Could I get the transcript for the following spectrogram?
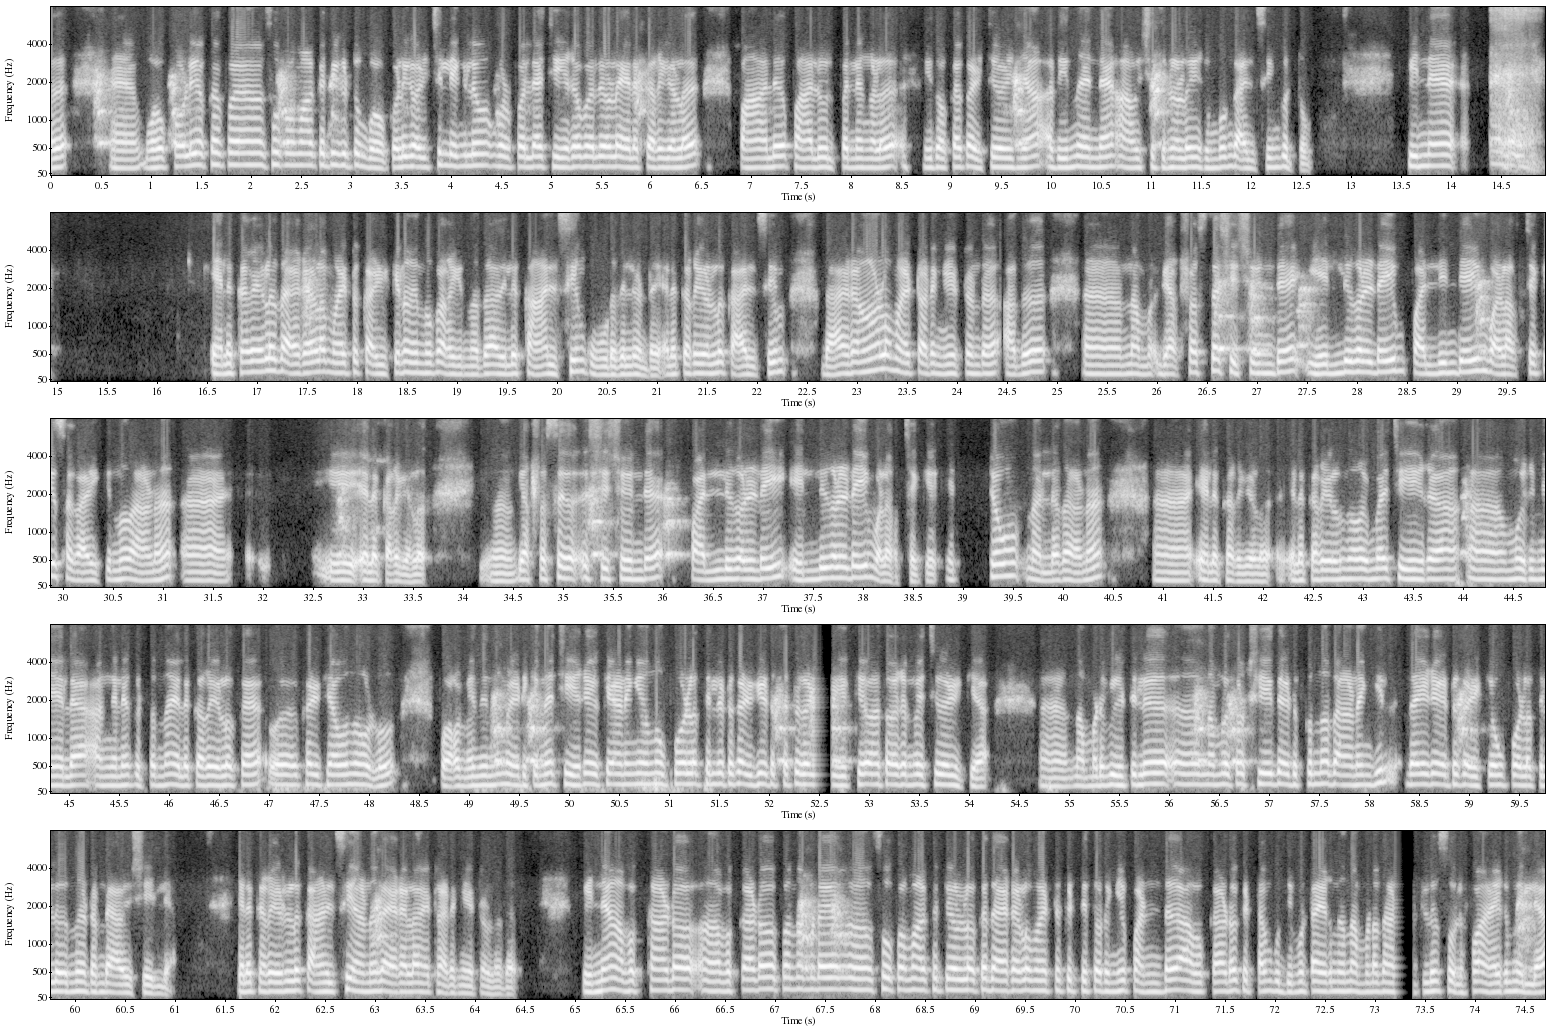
ബ്രോക്കോളിയൊക്കെ ഇപ്പോൾ സൂപ്പർ മാർക്കറ്റിൽ കിട്ടും. ബ്രോക്കോളി കഴിച്ചില്ലെങ്കിലും കുഴപ്പമില്ല. ചീര പോലെയുള്ള ഇലക്കറികൾ പാൽ പാൽ ഉൽപ്പന്നങ്ങൾ ഇതൊക്കെ കഴിച്ചു കഴിഞ്ഞാൽ അതിൽ നിന്ന് തന്നെ ആവശ്യത്തിനുള്ള ഇരുമ്പും കാൽസ്യം കിട്ടും. പിന്നെ ഇലക്കറികൾ ധാരാളമായിട്ട് കഴിക്കണം എന്ന് പറയുന്നത് അതിൽ കാൽസ്യം കൂടുതലുണ്ട്. ഇലക്കറികളിൽ കാൽസ്യം ധാരാളമായിട്ട് അടങ്ങിയിട്ടുണ്ട്. അത് നമ്മ ഗർഭസ്ഥ ശിശുവിന്റെ എല്ലുകളുടെയും പല്ലിന്റെയും വളർച്ചയ്ക്ക് സഹായിക്കുന്നതാണ് ഈ ഇലക്കറികൾ ഗർഭസ്ഥ ശിശുവിന്റെ പല്ലുകളുടെയും എല്ലുകളുടെയും വളർച്ചയ്ക്ക് ഏറ്റവും നല്ലതാണ് ഇലക്കറികൾ ഇലക്കറികൾ എന്ന് പറയുമ്പോൾ ചീര മുരിങ്ങയില അങ്ങനെ കിട്ടുന്ന ഇലക്കറികളൊക്കെ കഴിക്കാവുന്നേ ഉള്ളൂ. പുറമേ നിന്ന് മേടിക്കുന്ന ചീരയൊക്കെ ആണെങ്കിൽ ഒന്ന് ഉപ്പുവെള്ളത്തിലിട്ട് കഴുകി എടുത്തിട്ട് കഴിക്കുക തോരൻ വെച്ച് കഴിക്കുക. നമ്മുടെ വീട്ടിൽ നമ്മൾ കൃഷി ചെയ്തെടുക്കുന്നതാണെങ്കിൽ ധൈര്യമായിട്ട് കഴിക്കുക ഉപ്പുവെള്ളത്തിലൊന്നും ഇടേണ്ട ആവശ്യമില്ല. ഇലക്കറികളിൽ കാൽസ്യമാണ് ധാരാളമായിട്ട് അടങ്ങിയിട്ടുള്ളത്. പിന്നെ അവക്കാടോ അവക്കാടോ ഇപ്പൊ നമ്മുടെ സൂപ്പർ മാർക്കറ്റുകളിലൊക്കെ ധാരാളമായിട്ട് കിട്ടി തുടങ്ങി പണ്ട് അവക്കാടോ കിട്ടാൻ ബുദ്ധിമുട്ടായിരുന്നു. നമ്മുടെ നാട്ടിൽ സുലഭമായിരുന്നില്ല.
